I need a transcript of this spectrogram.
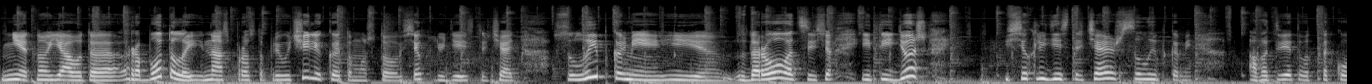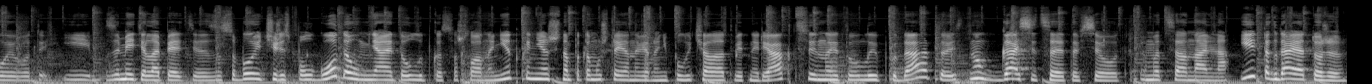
Нет, но я вот э, работала, и нас просто приучили к этому, что всех людей встречать с улыбками и здороваться, и все. И ты идешь, и всех людей встречаешь с улыбками. А в ответ вот такой вот. И заметила опять за собой, через полгода у меня эта улыбка сошла на нет, конечно, потому что я, наверное, не получала ответной реакции на эту улыбку, да, то есть, ну, гасится это все вот эмоционально. И тогда я тоже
